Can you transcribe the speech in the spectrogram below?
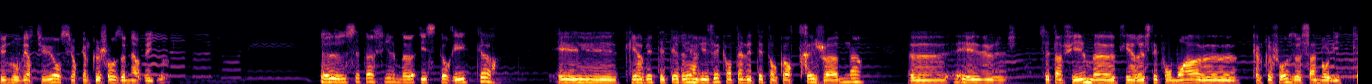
une ouverture sur quelque chose de merveilleux. Euh, c'est un film historique et qui avait été réalisé quand elle était encore très jeune. Euh, et c'est un film qui est resté pour moi quelque chose de symbolique.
